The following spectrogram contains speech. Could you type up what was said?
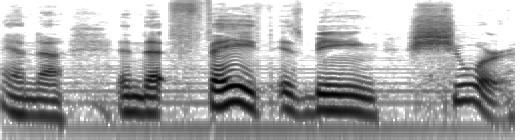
and, uh, and that faith is being sure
